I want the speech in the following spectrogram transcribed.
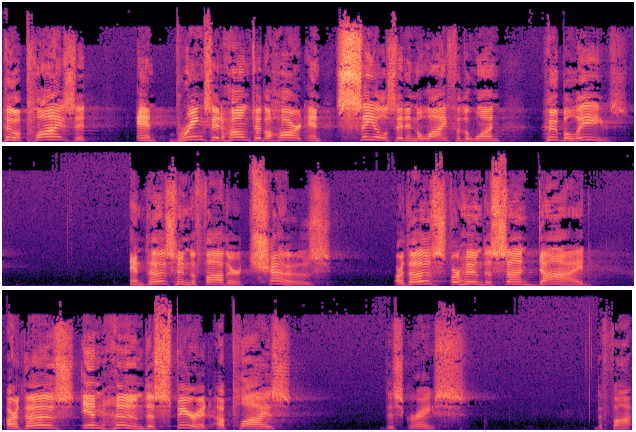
who applies it and brings it home to the heart and seals it in the life of the one who believes. And those whom the Father chose are those for whom the Son died are those in whom the Spirit applies this grace. The, fa-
